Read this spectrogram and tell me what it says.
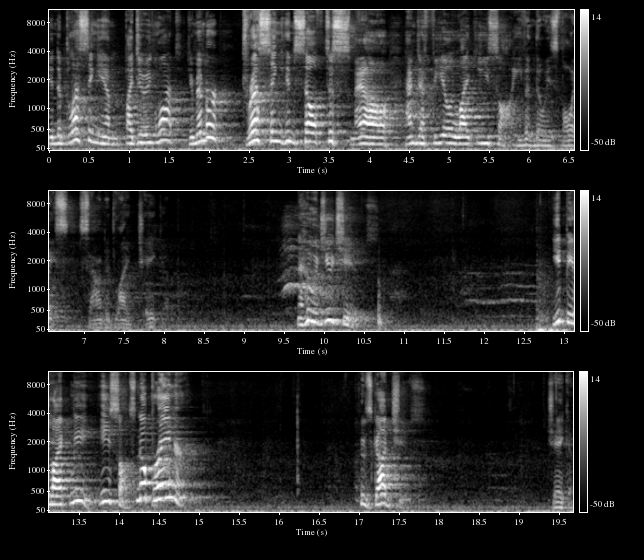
into blessing him by doing what? Do you remember? Dressing himself to smell and to feel like Esau, even though his voice sounded like Jacob. Now, who would you choose? You'd be like me, Esau. It's no brainer. Who's God choose? Jacob.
